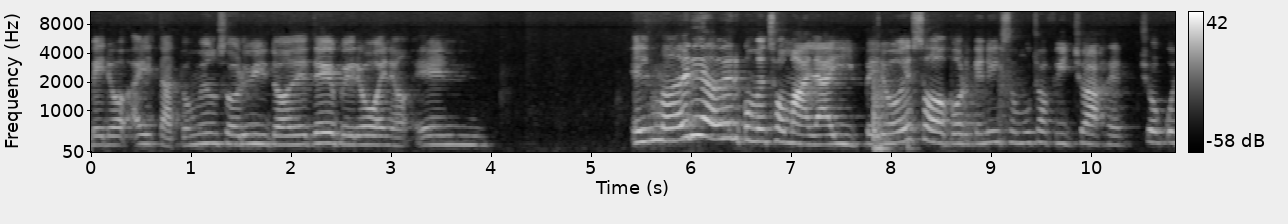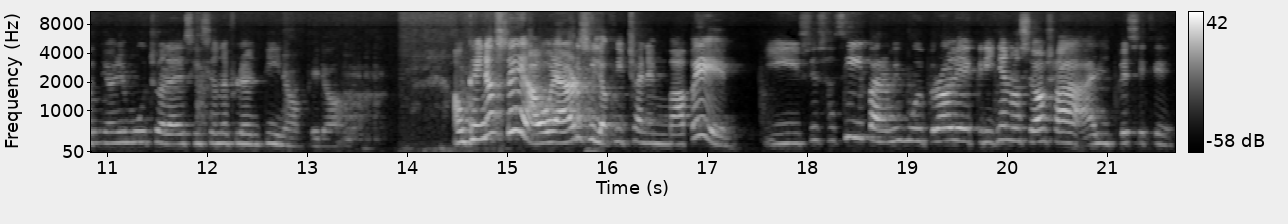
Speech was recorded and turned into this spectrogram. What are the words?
Pero ahí está, tomé un sorbito de té, pero bueno, en el Madrid, a ver, comenzó mal ahí, pero eso porque no hizo mucho fichaje. Yo cuestioné mucho la decisión de Florentino, pero. Aunque no sé ahora, a ver si lo fichan en Mbappé. Y si es así, para mí es muy probable que Cristiano se vaya al PSG.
